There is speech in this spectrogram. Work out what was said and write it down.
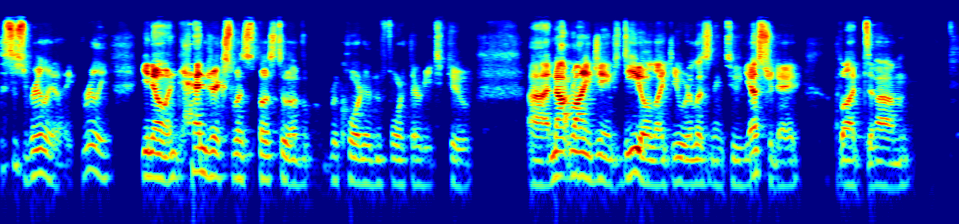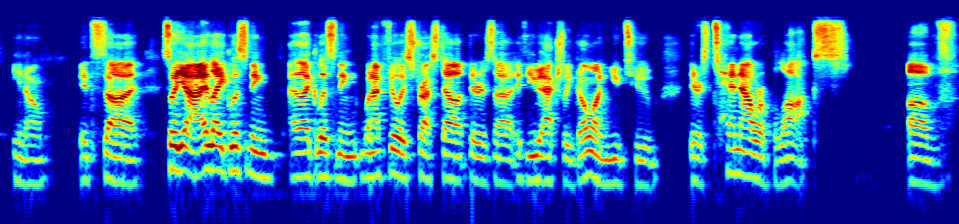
this is really like really, you know, and Hendrix was supposed to have recorded in 432. Uh, not Ronnie James Dio like you were listening to yesterday, but um, you know, it's uh so yeah, I like listening, I like listening when I feel like stressed out. There's uh if you actually go on YouTube, there's 10 hour blocks of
